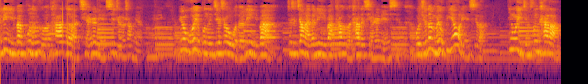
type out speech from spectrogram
另一半不能和他的前任联系这个上面，因为我也不能接受我的另一半，就是将来的另一半，他和他的前任联系，我觉得没有必要联系了，因为已经分开了。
